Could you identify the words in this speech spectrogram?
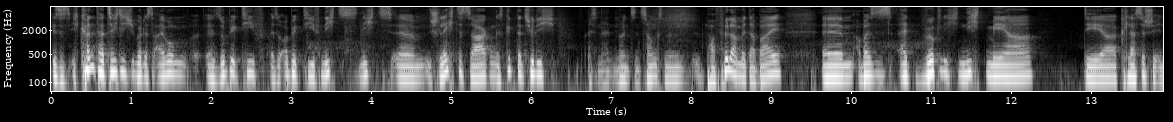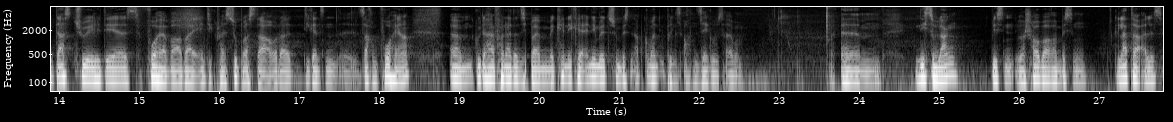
Ist es. Ich kann tatsächlich über das Album äh, subjektiv, also objektiv nichts, nichts ähm, Schlechtes sagen. Es gibt natürlich, es sind halt 19 Songs, ne, ein paar Füller mit dabei, ähm, aber es ist halt wirklich nicht mehr der klassische Industrial, der es vorher war bei Antichrist Superstar oder die ganzen äh, Sachen vorher. Ähm, gut, davon hat er sich beim Mechanical Animals schon ein bisschen abgewandt. Übrigens auch ein sehr gutes Album. Ähm, nicht so lang, bisschen überschaubarer, ein bisschen glatter alles.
